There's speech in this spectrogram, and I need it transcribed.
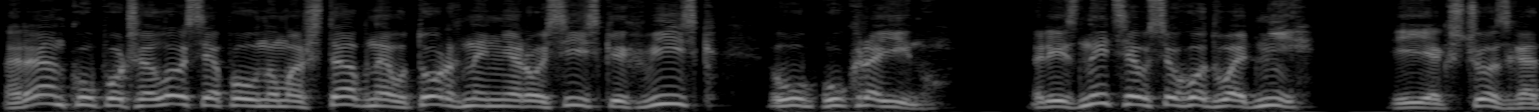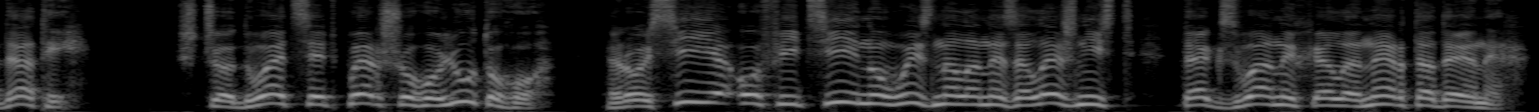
ранку почалося повномасштабне вторгнення російських військ в Україну. Різниця всього два дні. І якщо згадати, що 21 лютого Росія офіційно визнала незалежність так званих ЛНР та ДНР.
